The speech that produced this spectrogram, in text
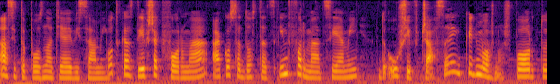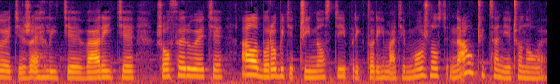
Asi to poznáte aj vy sami. Podcast je však forma, ako sa dostať s informáciami do uši v čase, keď možno športujete, žehlíte, varíte, šoferujete alebo robíte činnosti, pri ktorých máte možnosť naučiť sa niečo nové.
